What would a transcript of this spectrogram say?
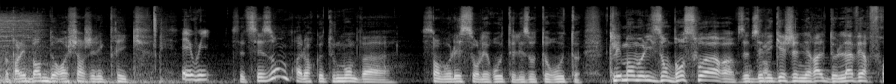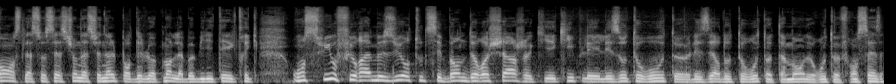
On va parler bornes de recharge électrique. Eh oui. Cette saison, alors que tout le monde va s'envoler sur les routes et les autoroutes. Clément Molison, bonsoir. Vous êtes délégué général de l'AVER France, l'Association nationale pour le développement de la mobilité électrique. On suit au fur et à mesure toutes ces bandes de recharge qui équipent les, autoroutes, euh, les aires d'autoroute, notamment de routes françaises.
